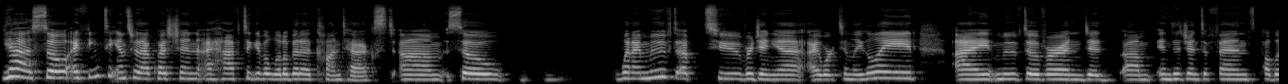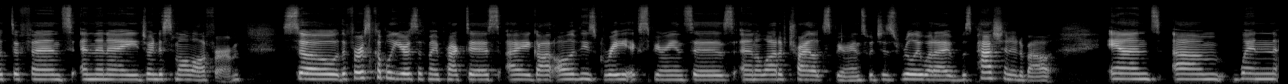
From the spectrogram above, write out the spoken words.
Yeah, so I think to answer that question, I have to give a little bit of context. Um, so when I moved up to Virginia, I worked in legal aid. I moved over and did um, indigent defense, public defense, and then I joined a small law firm. So the first couple years of my practice, I got all of these great experiences and a lot of trial experience, which is really what I was passionate about. And um, when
